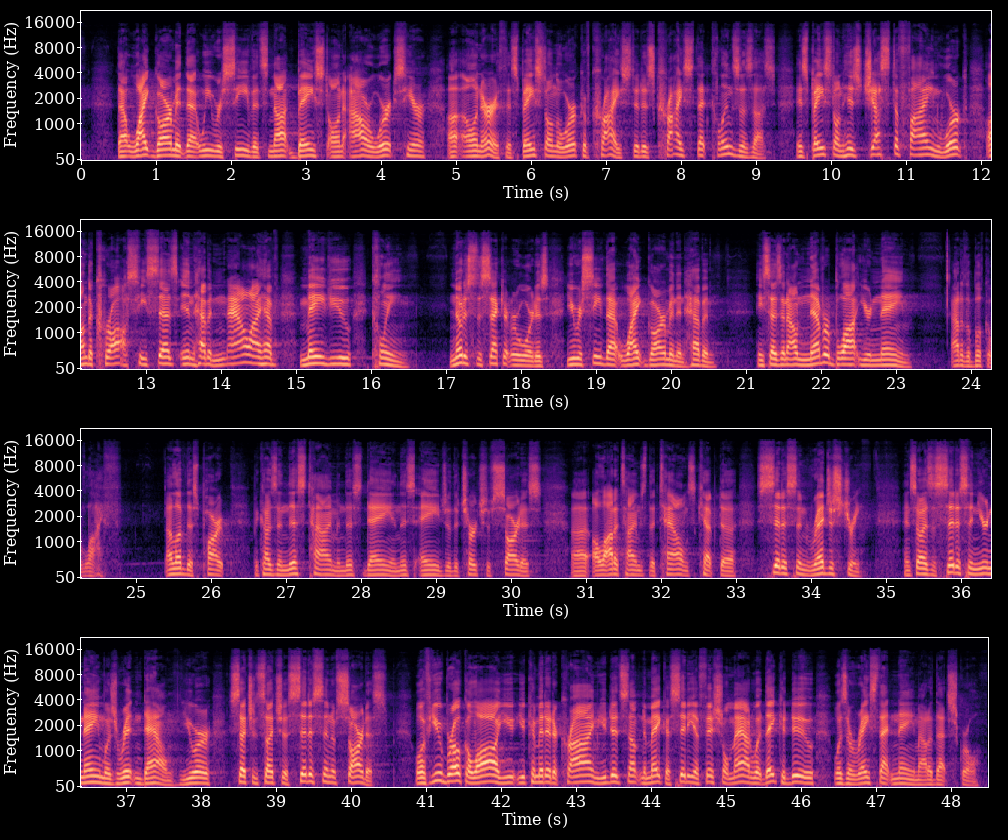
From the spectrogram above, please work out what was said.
That white garment that we receive, it's not based on our works here uh, on earth. It's based on the work of Christ. It is Christ that cleanses us. It's based on his justifying work on the cross. He says in heaven, Now I have made you clean. Notice the second reward is you receive that white garment in heaven. He says, And I'll never blot your name out of the book of life. I love this part because in this time, in this day, in this age of the church of Sardis, uh, a lot of times the towns kept a citizen registry. And so, as a citizen, your name was written down. You are such and such a citizen of Sardis. Well, if you broke a law, you, you committed a crime, you did something to make a city official mad, what they could do was erase that name out of that scroll,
